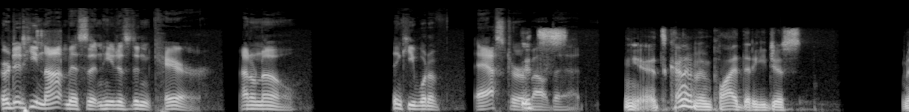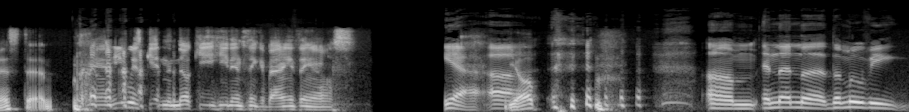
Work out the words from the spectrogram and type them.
or did he not miss it and he just didn't care? I don't know. I think he would have asked her It's- about that. Yeah, it's kind of implied that he just missed it. And he was getting the nookie. He didn't think about anything else. Yeah. Uh, Yup. um, and then the the movie.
